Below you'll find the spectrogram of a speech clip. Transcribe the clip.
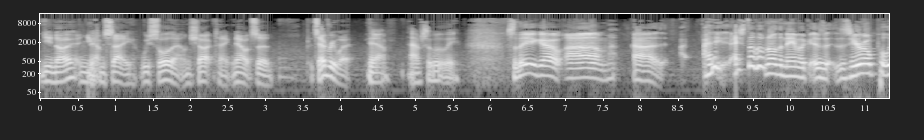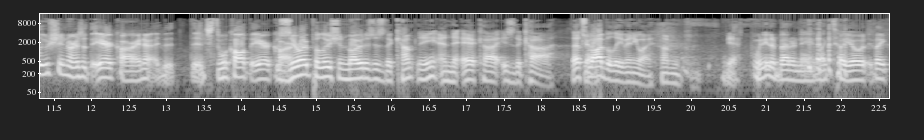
you know, and you Yeah. can say we saw that on Shark Tank. Now it's a it's everywhere. Yeah, absolutely. So there you go. Um, uh, I, I still don't know the name of the. Is it zero pollution or is it the air car? I know it's we'll call it the air car. Zero Pollution Motors is the company, and the air car is the car. That's Okay. what I believe, anyway. Um, yeah. We need a better name, like Toyota. Like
